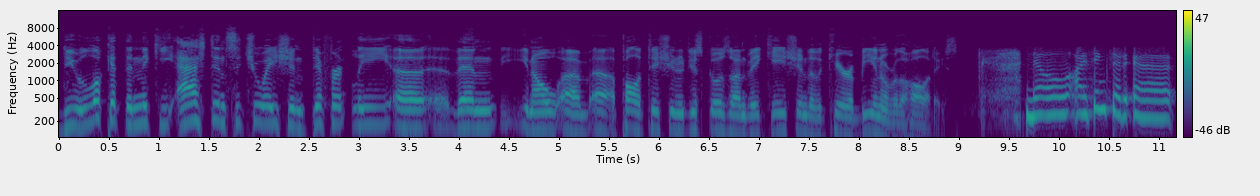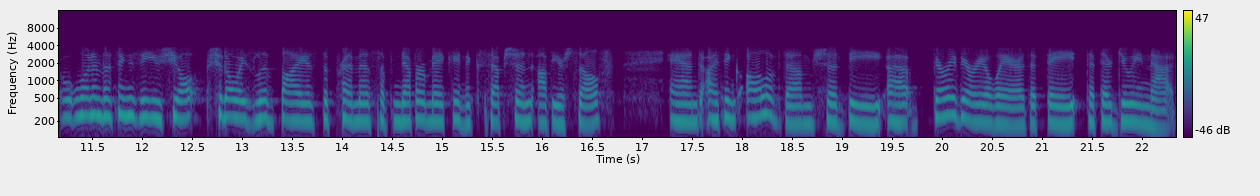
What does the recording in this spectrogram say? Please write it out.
do you look at the Niki Ashton situation differently uh, than, you know, um, a politician who just goes on vacation to the Caribbean over the holidays? No, I think that uh, one of the things that you should always live by is the premise of never make an exception of yourself and I think all of them should be uh, very, very aware that they that they're doing that.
